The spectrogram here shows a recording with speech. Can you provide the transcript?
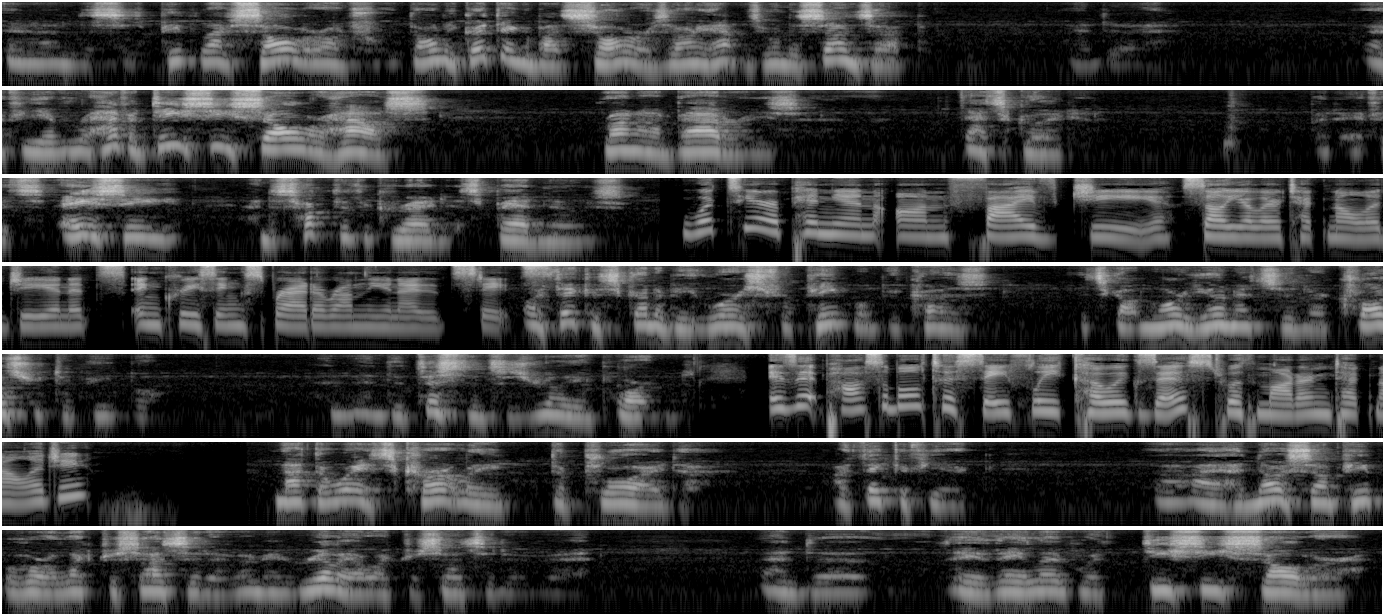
and people have solar. On, The only good thing about solar is it only happens when the sun's up. And uh, if you have a DC solar house run on batteries, that's good. But if it's AC and it's hooked to the grid, it's bad news. What's your opinion on 5G cellular technology and its increasing spread around the United States? Well, I think it's going to be worse for people because it's got more units and they're closer to people and the distance is really important. Is it possible to safely coexist with modern technology? Not the way it's currently deployed. I think if you, I know some people who are electrosensitive, I mean, really electrosensitive, and uh, they, they live with DC solar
